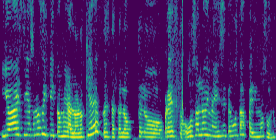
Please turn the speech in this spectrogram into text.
Y yo, ay, sí, es un aceitito, míralo, ¿lo quieres? Este, te lo, te lo presto, úsalo y me dice, si te gusta, pedimos uno.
